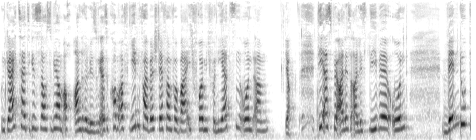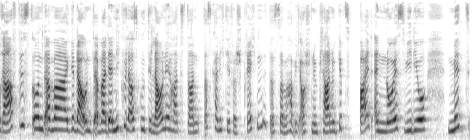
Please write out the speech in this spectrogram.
Und gleichzeitig ist es auch so, wir haben auch andere Lösungen. Also komm auf jeden Fall bei Stefan vorbei. Ich freue mich von Herzen und ähm, ja, dir erstmal alles, alles Liebe und wenn du brav bist und aber genau und aber der Nikolaus gute Laune hat, dann das kann ich dir versprechen. Das habe ich auch schon in Planung. Gibt's bald ein neues Video mit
